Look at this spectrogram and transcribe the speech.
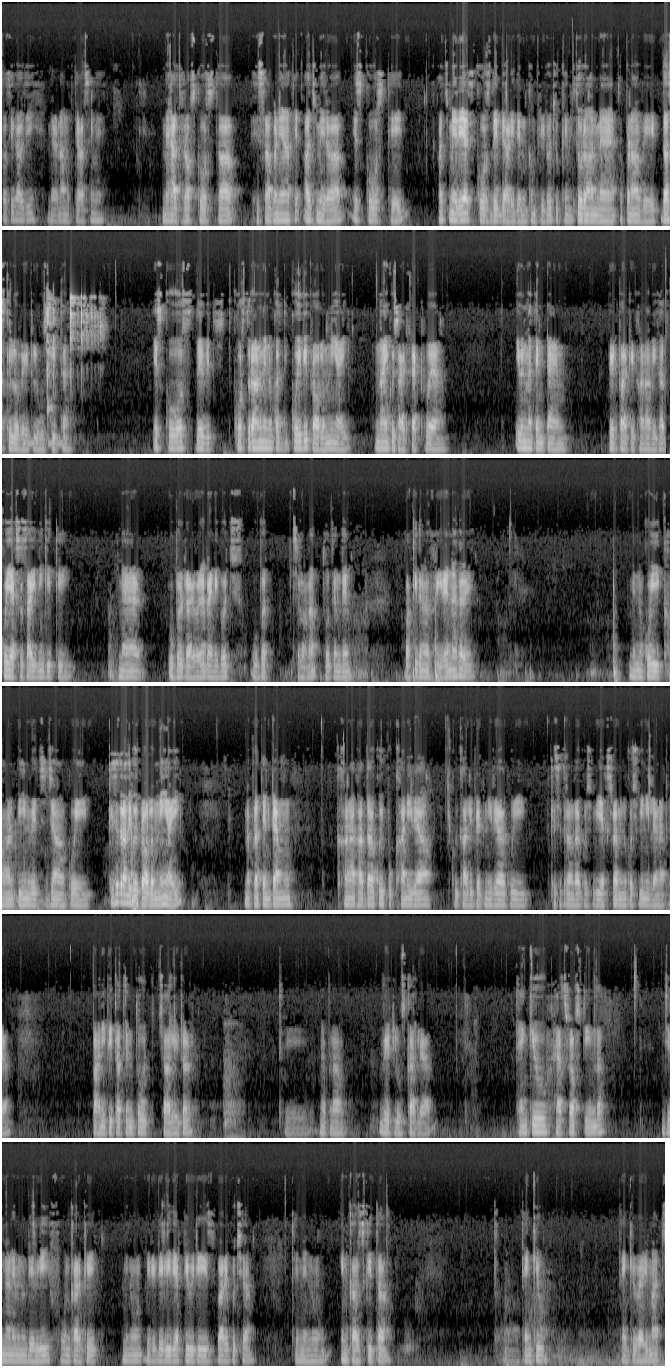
ਸਤਿ ਸ਼੍ਰੀ ਅਕਾਲ ਜੀ। ਮੇਰਾ ਨਾਮ ਮੁਖਤਿਆਰ ਸਿੰਘ ਹੈ। ਮੈਂ ਹੈਲਥ ਡ੍ਰੌਪਸ ਕੋਰਸ ਦਾ ਹਿੱਸਾ ਬਣਿਆ ਤੇ ਅੱਜ ਮੇਰਾ ਇਸ ਕੋਰਸ ਤੇ ਅੱਜ ਮੇਰੇ ਇਸ ਕੋਰਸ ਦੇ 42 ਦਿਨ ਕੰਪਲੀਟ ਹੋ ਚੁੱਕੇ ਨੇ। ਇਸ ਦੌਰਾਨ ਮੈਂ ਆਪਣਾ weight 10 ਕਿਲੋ weight ਲੂਜ਼ ਕੀਤਾ। ਇਸ ਕੋਰਸ ਦੇ ਵਿੱਚ, ਕੋਰਸ ਦੌਰਾਨ ਮੈਨੂੰ ਕਦੀ ਕੋਈ ਵੀ ਪ੍ਰੋਬਲਮ ਨਹੀਂ ਆਈ, ਨਾ ਹੀ ਕੋਈ ਸਾਈਡ ਇਫੈਕਟ ਹੋਇਆ। ਇਵਨ ਮੈਂ ਤਿੰਨ ਟਾਈਮ ਪੇਟ ਭਰ ਕੇ ਖਾਣਾ ਵੀ ਖਾ, ਕੋਈ ਐਕਸਰਸਾਈਜ਼ ਨਹੀਂ ਕੀਤੀ। ਮੈਂ ਉਬਰ ਡਰਾਈਵਰ ਹੈ ਬੈਂਡੀਗੋ 'ਚ ਉਬਰ ਚਲਾਉਣਾ ਦੋ ਤਿੰਨ ਦਿਨ। ਬਾਕੀ ਦਿਨ ਮੈਂ ਫ੍ਰੀ ਰਹਿਣਾ ਘਰੇ। ਮੈਨੂੰ ਕੋਈ ਖਾਣ ਪੀਣ ਵਿੱਚ ਜਾਂ ਕੋਈ ਕਿਸੇ ਤਰ੍ਹਾਂ ਦੀ ਕੋਈ ਪ੍ਰੋਬਲਮ ਨਹੀਂ ਆਈ। ਮੈਂ ਆਪਣਾ ਤਿੰਨ ਟਾਈਮ ਖਾਣਾ ਖਾਦਾ ਕੋਈ ਭੁੱਖਾ ਨਹੀਂ ਰਿਹਾ, ਕੋਈ ਖਾਲੀ ਪੇਟ ਨਹੀਂ ਰਿਹਾ, ਕੋਈ ਕਿਸੇ ਤਰ੍ਹਾਂ ਦਾ ਕੁਝ ਵੀ ਐਕਸਟਰਾ ਮੈਨੂੰ ਕੁਝ ਵੀ ਨਹੀਂ ਲੈਣਾ ਪਿਆ। ਪਾਣੀ ਪੀਤਾ 3 ਤੋਂ 4 ਲੀਟਰ। ਤੇ ਮੈਂ ਆਪਣਾ weight ਲੂਜ਼ ਕਰ ਲਿਆ। ਥੈਂਕ ਯੂ ਹੈਲਥ ਟੀਮ ਦਾ, ਜਿਨ੍ਹਾਂ ਨੇ ਮੈਨੂੰ ਡੇਲੀ ਫੋਨ ਕਰਕੇ ਮੈਨੂੰ ਮੇਰੀ ਡੇਲੀ ਦੀ ਐਕਟੀਵਿਟੀਜ਼ ਬਾਰੇ ਪੁੱਛਿਆ ਤੇ ਮੈਨੂੰ ਇਨਕਰੇਜ ਕੀਤਾ। Thank you thank you very much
